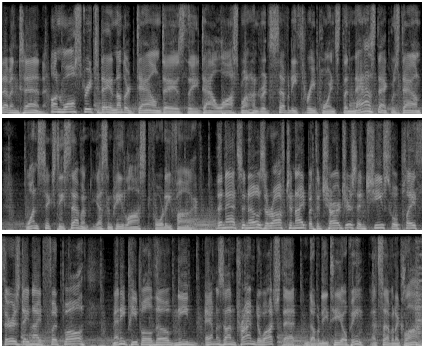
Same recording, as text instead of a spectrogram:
710. On Wall Street today, another down day as the Dow lost 173 points. The Nasdaq was down 167. The S&P lost 45. The Nats and O's are off tonight, but the Chargers and Chiefs will play Thursday night football. Many people, though, need Amazon Prime to watch that. WTOP at 7 o'clock.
